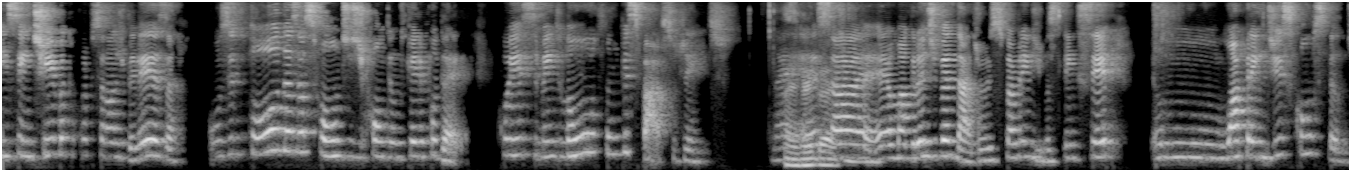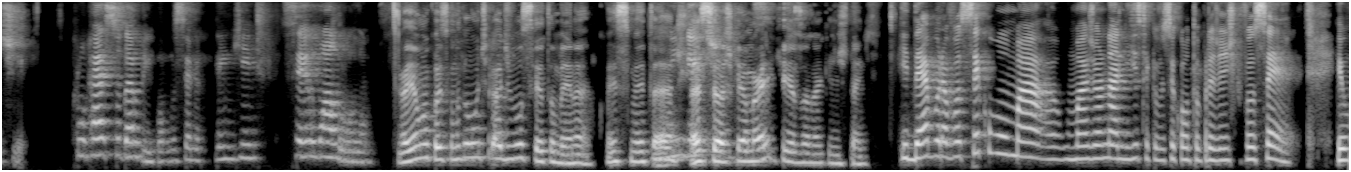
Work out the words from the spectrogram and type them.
incentiva que o profissional de beleza use todas as fontes de conteúdo que ele puder. Conhecimento não ocupa espaço, gente. né? É. Essa é uma grande verdade, é isso que eu aprendi. Você tem que ser um, um aprendiz constante. Para o resto da vida, você tem que ser um aluno. Aí é uma coisa que nunca vão tirar de você também, né? Conhecimento é, Ninguém essa eu tira acho que é a maior você. riqueza, né, que a gente tem. E Débora, você como uma, uma jornalista que você contou pra gente que você é, eu,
